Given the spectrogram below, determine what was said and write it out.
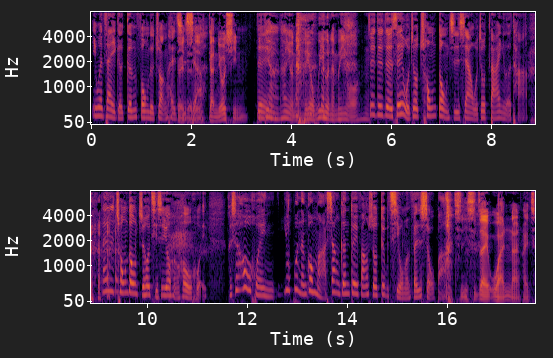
因为在一个跟风的状态之下，赶流行，对呀，她有男朋友，我也有 男朋友哦。对对对，所以我就冲动之下，我就答应了他。但是冲动之后，其实又很后悔。可是后悔又不能够马上跟对方说对不起，我们分手吧。你是在玩男孩子？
